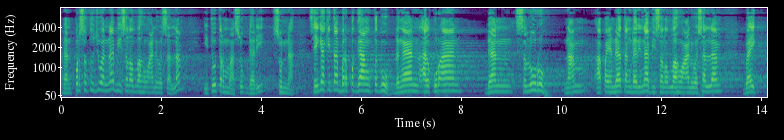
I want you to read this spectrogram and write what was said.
dan persetujuan Nabi Wasallam itu termasuk dari sunnah. Sehingga kita berpegang teguh dengan Al-Quran dan seluruh nam apa yang datang dari Nabi Wasallam baik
